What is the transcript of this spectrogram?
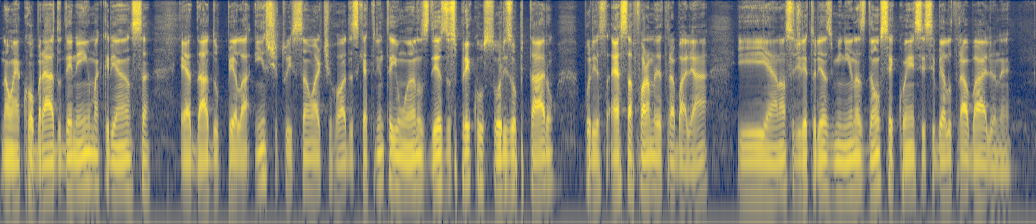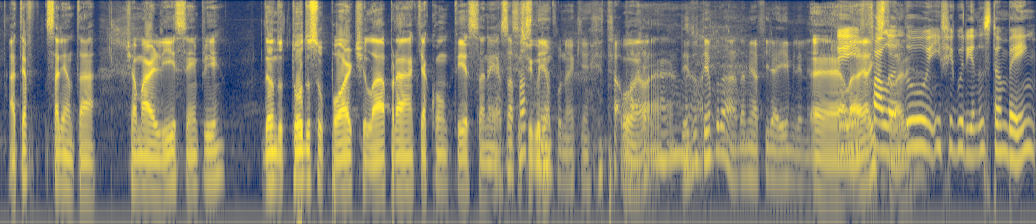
Não é cobrado de nenhuma criança, é dado pela instituição Arte Rodas, que há 31 anos, desde os precursores, optaram por essa forma de trabalhar e a nossa diretoria, as meninas, dão sequência a esse belo trabalho, né? Até salientar, a Marli sempre dando todo o suporte lá para que aconteça, né? Essa faz figurinhas. tempo, né, que trabalha. Pô, ela... Desde o tempo da, da, minha filha Emily, né? É, ela é e falando em figurinos também,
